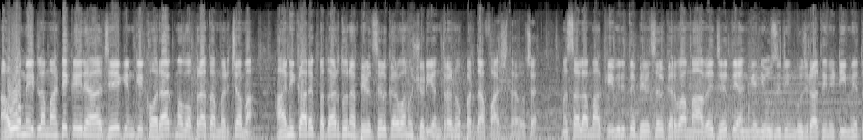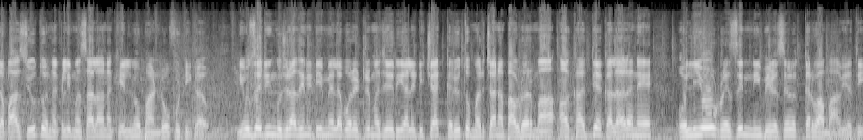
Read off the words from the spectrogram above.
આવું અમે એટલા માટે કહી રહ્યા છીએ કેમ કે ખોરાકમાં વપરાતા મરચામાં હાનિકારક પદાર્થોના ભેળસેળ કરવાનું ષડયંત્રનો પર્દાફાશ થયો છે. મસાલામાં કેવી રીતે ભેળસેળ કરવામાં આવે છે તે અંગે ન્યૂઝ એટીન ગુજરાતીની ટીમે તપાસ્યું તો નકલી મસાલાના ખેલનો ભાંડો ફૂટી ગયો. ન્યૂઝ એટીન ગુજરાતીની ટીમે લેબોરેટરીમાં જે રિયાલિટી ચેક કર્યું તો મરચાના પાવડરમાં અખાદ્ય કલર અને ઓલિયો રેઝિનની ભેળસેળ કરવામાં આવી હતી.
